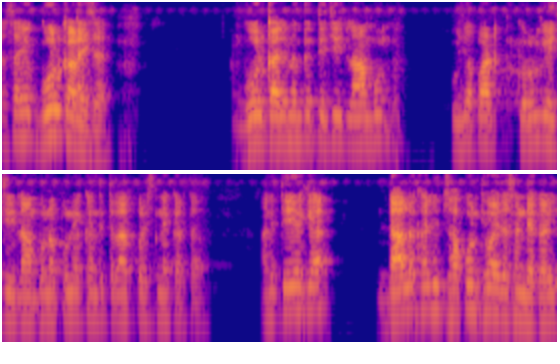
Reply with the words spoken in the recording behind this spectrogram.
तसा एक गोल काढायचा आहे. गोल काढल्यानंतर त्याची लांबून पूजापाठ करून घ्यायची. लांबून आपण एखादी त्याला प्रश्न नाही करता. आणि ते एका डालखाली झाकून ठेवायचा संध्याकाळी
